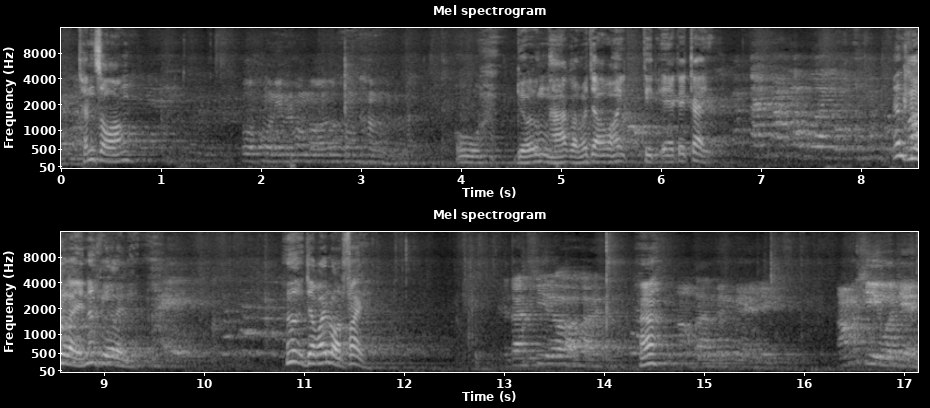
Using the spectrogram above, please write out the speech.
กันนะชั้นสองโอ้ห้องนี้เป็นห้องนอนก็ห้องทำนะโอ้เดี๋ยวต้องหาก่อนว่าจะเอาให้ติดแอร์ใกล้ๆนั่นคืออะไรนั่นคืออะไรเนี่ยเฮ้ยจะไว้หลอดไฟอาจารย์ขี้แล้วเหรอใครฮะอ้าวอา จารย์เป็นไงเองอ้ามาขี้วะเจน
